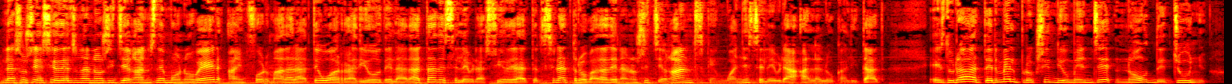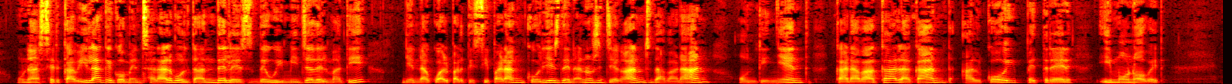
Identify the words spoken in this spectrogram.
L'Associació dels Nanos i Gegants de Monover ha informat a la teua ràdio de la data de celebració de la tercera trobada de nanos i gegants que enguany es celebra a la localitat. Es durà a terme el pròxim diumenge 9 de juny, una cercavila que començarà al voltant de les 10 i mitja del matí i en la qual participaran colles de nanos i gegants d'Avaran, Ontinyent, Caravaca, Alacant, Alcoi, Petrer i Monover.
